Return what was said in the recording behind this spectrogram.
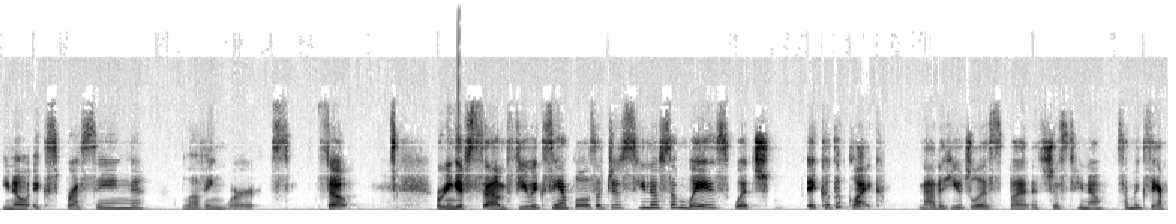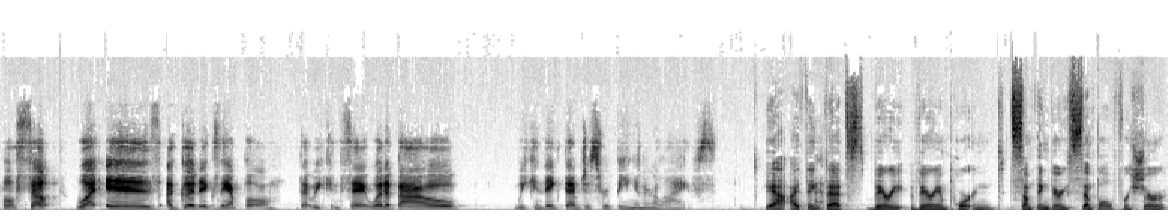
you know, expressing loving words. So, we're going to give some few examples of just, you know, some ways which it could look like. Not a huge list, but it's just, you know, some examples. So, what is a good example that we can say? What about we can thank them just for being in our lives? Yeah, I think um, that's very, very important. Something very simple for sure.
